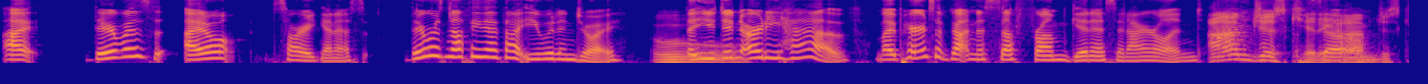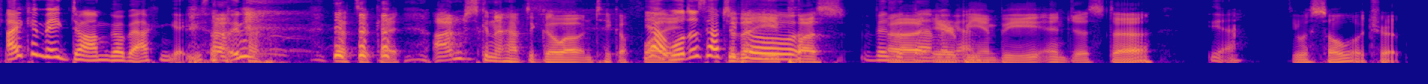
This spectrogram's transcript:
I there was I don't sorry Guinness. There was nothing I thought you would enjoy that you didn't already have. My parents have gotten us stuff from Guinness in Ireland. I'm just kidding. So, I'm just kidding. I can make Dom go back and get you something. That's okay. I'm just gonna have to go out and take a flight. Yeah, we'll just have to the go A plus visit uh, them again. Airbnb and just uh, yeah. do a solo trip.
